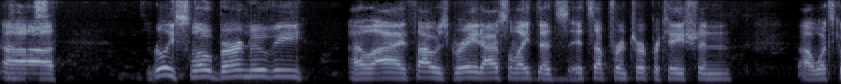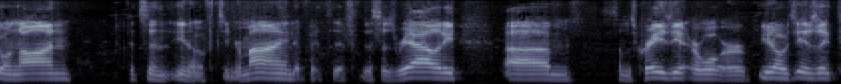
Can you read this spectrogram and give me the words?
Uh, really slow burn movie. I, I thought it was great. I also like that it's, it's up for interpretation. Uh, what's going on? If it's in, you know, if it's in your mind, if it's if this is reality, um, someone's crazy, or or you know, is, it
